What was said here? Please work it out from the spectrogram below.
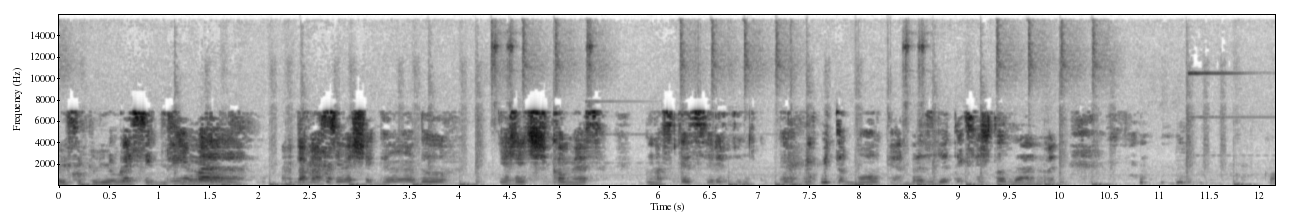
esse clima. Com esse assim, de clima da vacina chegando e a gente começa o nosso terceiro episódio. É muito bom, cara. O brasileiro tem que ser estudado, velho. Com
